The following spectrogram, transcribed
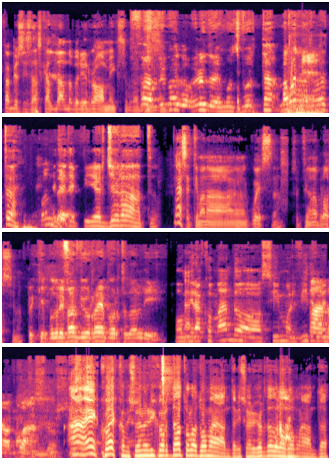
Fabio si sta scaldando per il Romix. Fabio, ma come noi dovremmo svoltare? Ma quando è? Quando è? Pier gelato. La settimana questa? Settimana prossima? Perché potrei farvi un report da lì. Oh, eh. mi raccomando, Simo, il video. Ah, no, quando? Ah, ecco, ecco, mi sono ricordato la domanda. Mi sono ricordato ah. la domanda.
